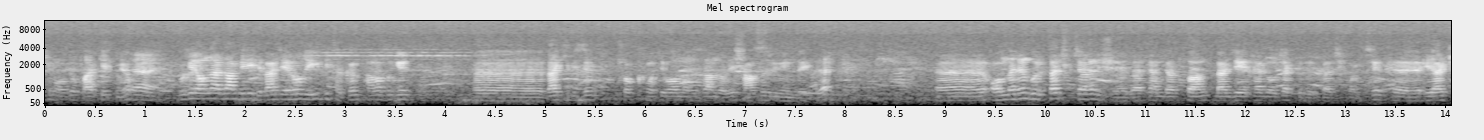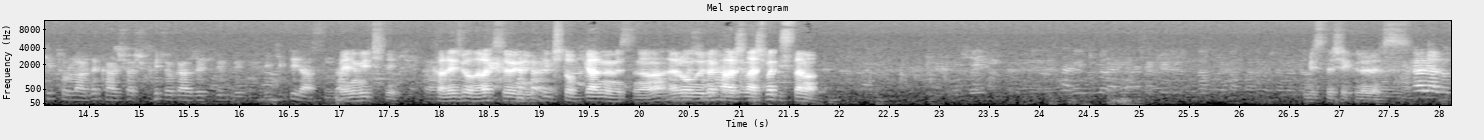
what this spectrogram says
Kim olduğu fark etmiyor. Evet. Bugün onlardan biriydi. Bence Erol iyi bir takım ama bugün e, belki bizim çok motive olmamızdan dolayı şanssız bir gündeydiler. E, onların gruptan çıkacağını düşünüyorum. Zaten 4 puan bence yeterli olacaktır gruptan çıkmak için. E, ileriki turlarda karşılaşmayı çok arzu ettiğim bir ekip değil aslında. benim hiç değil. Kaleci olarak söyleyeyim. Hiç top gelmemesine ama Eroğlu'yla karşılaşmak istemem. Biz teşekkür ederiz. Helal olsun.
